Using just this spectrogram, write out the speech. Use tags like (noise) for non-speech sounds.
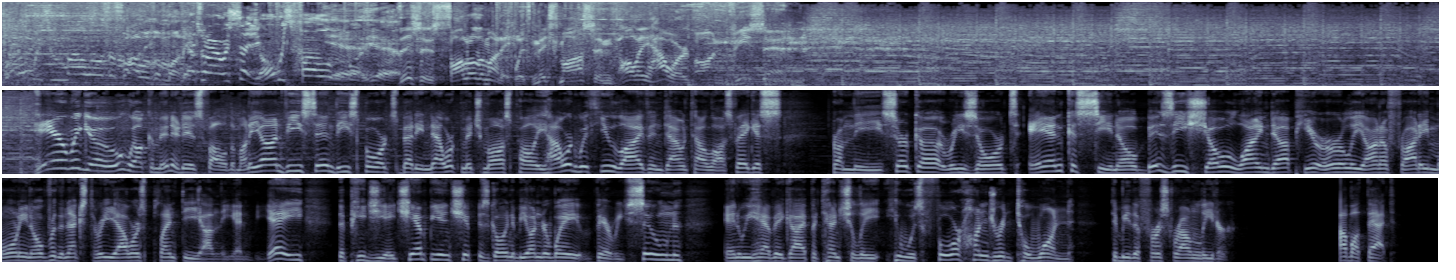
Always follow the, follow the money. That's what I always say. You always follow Yeah, the money. yeah. This is Follow the Money with Mitch Moss and Paulie Howard on VSIN. Here we go. Welcome in. It is Follow the Money on VSIN, the Sports Betting Network. Mitch Moss, Paulie Howard with you live in downtown Las Vegas from the Circa Resort and Casino. Busy show lined up here early on a Friday morning over the next three hours. Plenty on the NBA. The PGA Championship is going to be underway very soon. And we have a guy potentially, he was 400 to 1 to be the first round leader. How about that?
